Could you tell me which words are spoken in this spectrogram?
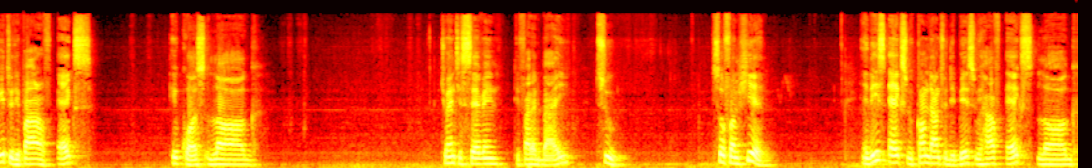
3 to the power of x equals log 27 divided by 2. So from here, in this x we come down to the base, we have x log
